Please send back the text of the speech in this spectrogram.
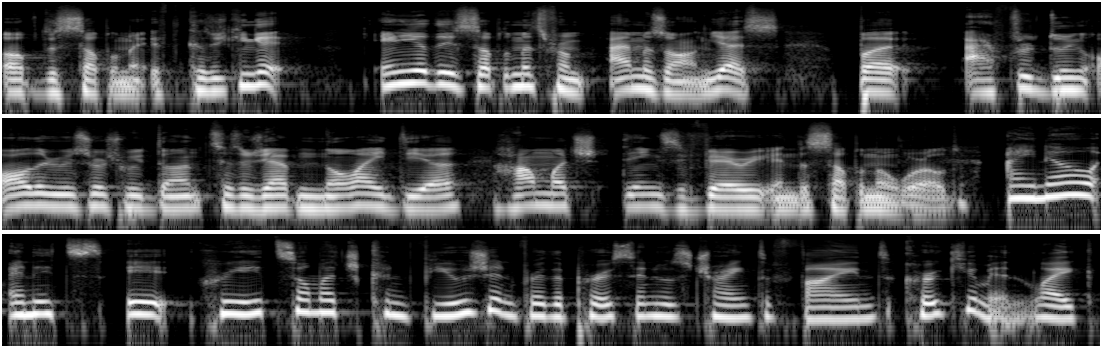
of the supplement because you can get any of these supplements from Amazon, yes, but after doing all the research we've done, sisters, you have no idea how much things vary in the supplement world. I know, and it's it creates so much confusion for the person who's trying to find curcumin. Like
